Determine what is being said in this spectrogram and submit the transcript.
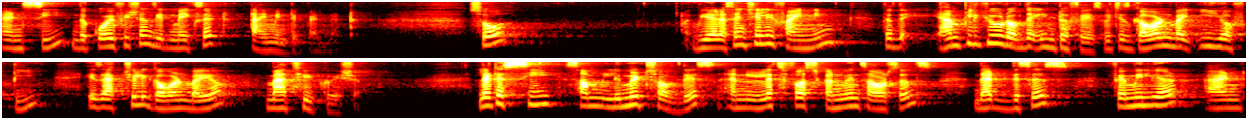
and C the coefficients it makes it time independent. So, we are essentially finding that the amplitude of the interface which is governed by E of t is actually governed by a Mathieu equation. Let us see some limits of this and let us first convince ourselves that this is familiar and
